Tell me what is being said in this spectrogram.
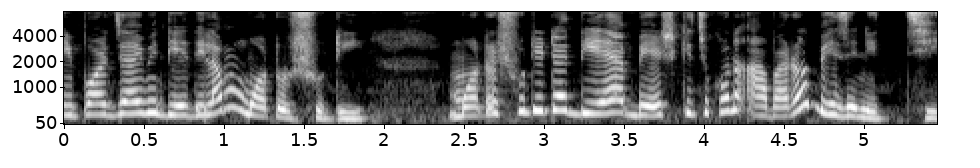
এই পর্যায়ে আমি দিয়ে দিলাম মটরশুঁটি। মটরশুঁটিটা দিয়ে বেশ কিছুক্ষণ আবারও ভেজে নিচ্ছি।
